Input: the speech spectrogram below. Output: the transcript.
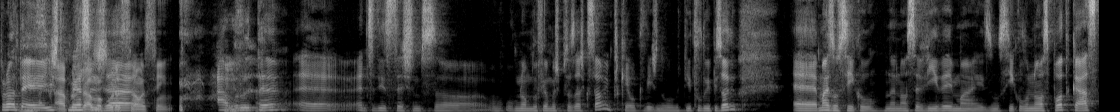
Pronto, é, isto Abre começa já o meu já coração assim. à bruta. Eh, antes disso, deixa-me só o, nome do filme, as pessoas acho que sabem, porque é o que diz no título do episódio. Eh, mais um ciclo na nossa vida e mais um ciclo no nosso podcast.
